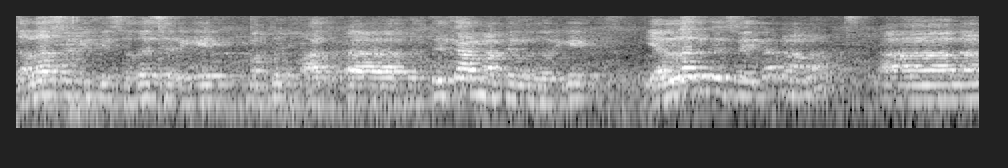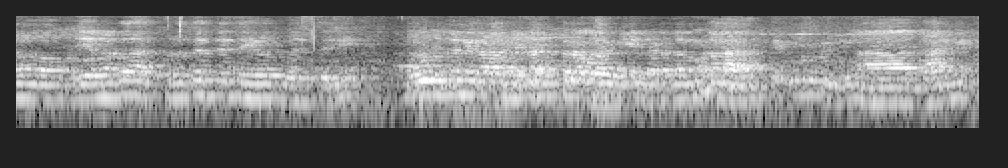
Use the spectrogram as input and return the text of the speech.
ಸಲಹಾ ಸಮಿತಿ ಸದಸ್ಯರಿಗೆ ಮತ್ತು ಪತ್ರಿಕಾ ಮಾಧ್ಯಮದವರಿಗೆ ಎಲ್ಲರಿಗೂ ಸಹಿತ ನಾನು ನಾನು ಏನಾದ ಕೃತಜ್ಞತೆ ಹೇಳಕ್ ಬಯಸ್ತೀನಿ. ಮೂರು ದಿನಗಳ ನಿರಂತರವಾಗಿ ನಡೆದಂತಹ ಧಾರ್ಮಿಕ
